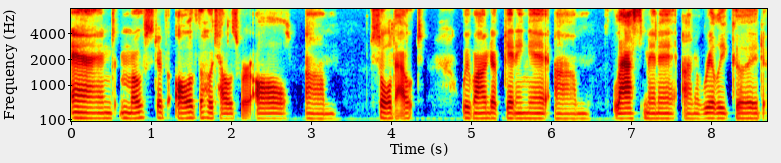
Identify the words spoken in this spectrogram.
and most of all of the hotels were all um, sold out. We wound up getting it um, last minute on a really good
